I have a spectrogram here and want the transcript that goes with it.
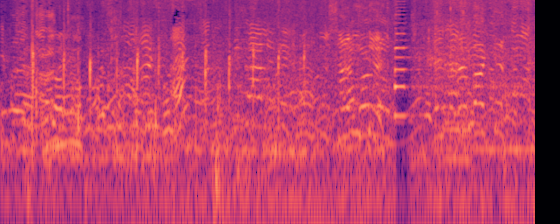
Dışarı git. Dışarı git.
